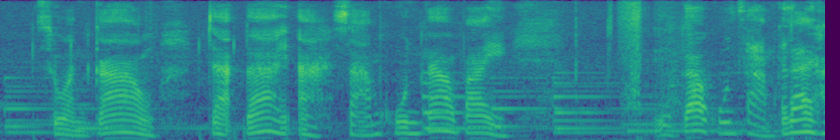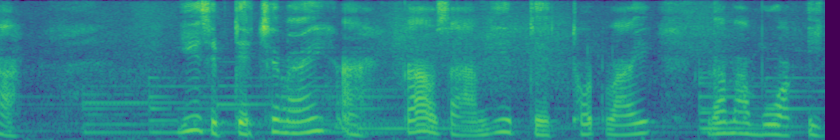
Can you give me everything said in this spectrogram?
7 ส่วน 9 จะได้ อะ 3 คูณ 9 ไป หรือ 9 คูณ 3 ก็ได้ค่ะ 27 ใช่ไหมอะ 9 3 27 ทดไว้ แล้วมาบวกอีก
